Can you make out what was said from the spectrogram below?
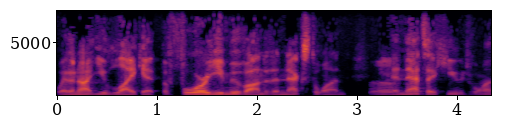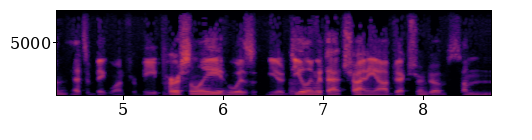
whether or not you like it, before you move on to the next one. Mm-hmm. And that's a huge one. That's a big one for me personally. It was you know dealing mm-hmm. with that shiny object syndrome. Some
